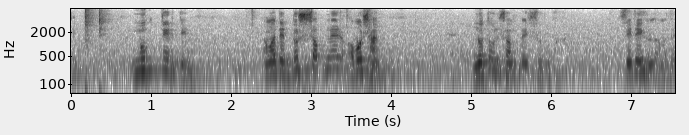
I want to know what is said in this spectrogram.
দিন। মুক্তির দিন। আমাদের দুঃস্বপ্নের অবসান নতুন স্বপ্নের শুরু। সেটাই হলো আমাদের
